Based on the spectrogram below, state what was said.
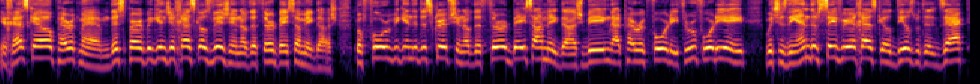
Yechezkel Perek Mem. This perek begins Yechezkel's vision of the third Beis Hamikdash. Before we begin the description of the third Beis Hamikdash, being that perek 40 through 48, which is the end of Sefer Yechezkel, deals with the exact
